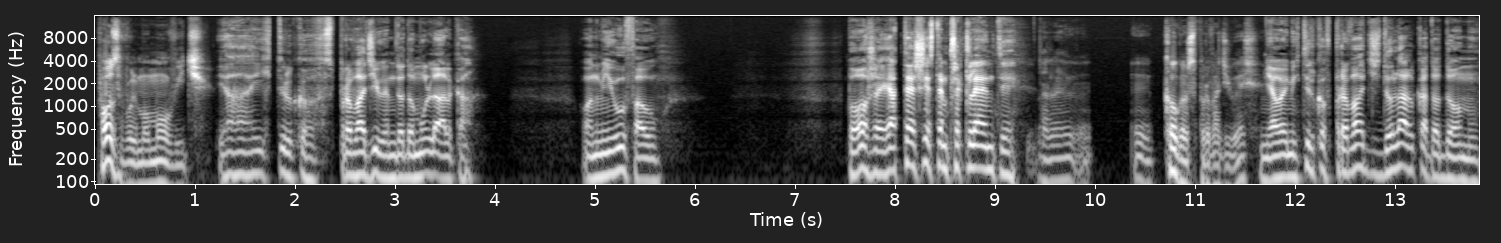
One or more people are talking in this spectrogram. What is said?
Pozwól mu mówić. Ja ich tylko sprowadziłem do domu lalka. On mi ufał. Boże, ja też jestem przeklęty. Ale y, kogo sprowadziłeś? Miałem ich tylko wprowadzić do lalka do domu.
